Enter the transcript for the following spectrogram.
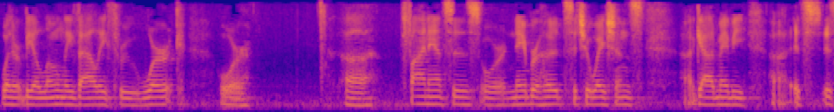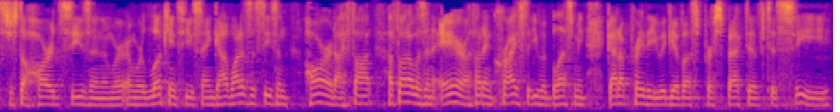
whether it be a lonely valley through work or uh, finances or neighborhood situations. Uh, God, maybe uh, it's it's just a hard season, and we're and we're looking to you, saying, God, why is this season hard? I thought I thought I was an heir. I thought in Christ that you would bless me. God, I pray that you would give us perspective to see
